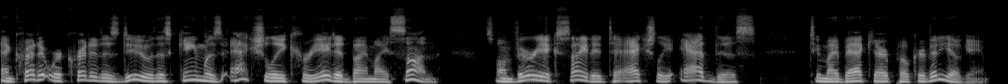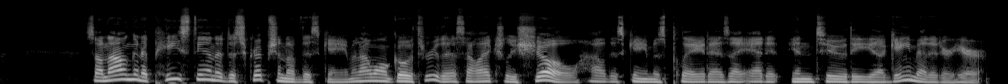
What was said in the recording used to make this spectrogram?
And credit where credit is due, this game was actually created by my son. So I'm very excited to actually add this to my BakYard Poker video game. So now I'm going to paste in a description of this game, and I won't go through this. I'll actually show how this game is played as I add it into the uh, game editor here.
